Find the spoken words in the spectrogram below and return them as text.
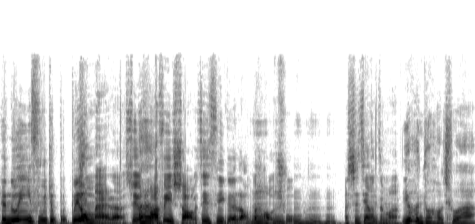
很多衣服就不不用买了，所以花费少，这是一个老的好处。嗯嗯嗯，是这样子吗？有很多好处啊，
